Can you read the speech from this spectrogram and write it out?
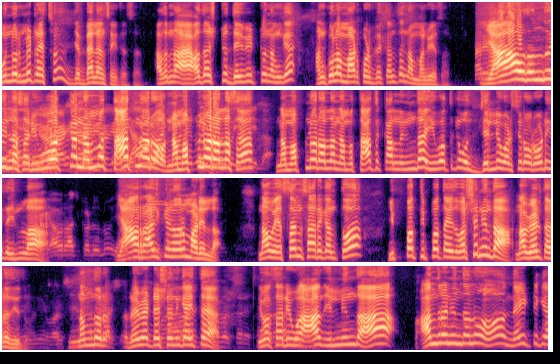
ಮುನ್ನೂರು ಮೀಟರ್ ಹೆಚ್ಚು ಬ್ಯಾಲೆನ್ಸ್ ಐತೆ ಸರ್. ಅದನ್ನ ಆದಷ್ಟು ದಯವಿಟ್ಟು ನಮಗೆ ಅನುಕೂಲ ಮಾಡ್ಕೊಡ್ಬೇಕಂತ ನಮ್ಮ ಮನವಿ ಸರ್. ಯಾವುದೊಂದು ಇಲ್ಲ ಸರ್. ಇವಕ್ಕ ನಮ್ಮ ತಾತನವರು ನಮ್ಮ ಅಪ್ಪನವರಲ್ಲ ಸರ್. ನಮ್ಮ ಅಪ್ಪನವರಲ್ಲ ನಮ್ಮ ತಾತ ಕಾಲದಿಂದ ಇವತ್ತಿಗೆ ಒಂದು ಜಲ್ಲಿ ಒಡಿಸಿರೋ ರೋಡ್ ಇದು ಇಲ್ಲ. ಯಾವ ರಾಜಕೀಯವ್ರು ಮಾಡಿಲ್ಲ. ನಾವು ಎಸ್ ಎನ್ ಸಾರಿಗಂತೂ ಇಪ್ಪತ್ತು ಇಪ್ಪತ್ತೈದು ವರ್ಷದಿಂದ ನಾವು ಹೇಳ್ತಾ ಇರೋದು ಇದು. ನಮ್ದು ರೈಲ್ವೆ ಸ್ಟೇಷನ್ಗೆ ಐತೆ. ಇವಾಗ ಸರ್ ಇವ ಇಲ್ಲಿಂದ ಆಂಧ್ರನಿಂದನೂ ನೈಟ್ಗೆ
